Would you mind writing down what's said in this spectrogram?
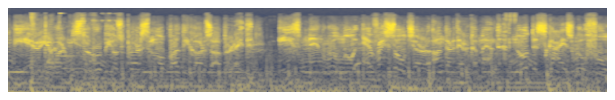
In the area where Mr. Rubio's personal bodyguards operate. These men will know every soldier under their command. No disguise will fool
